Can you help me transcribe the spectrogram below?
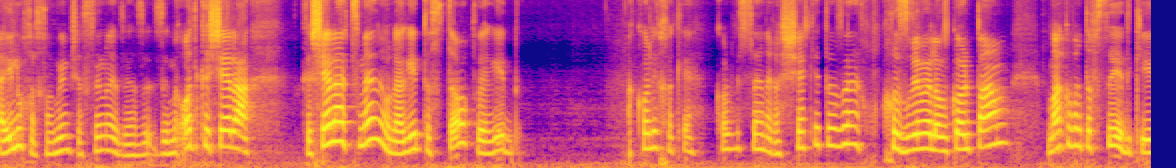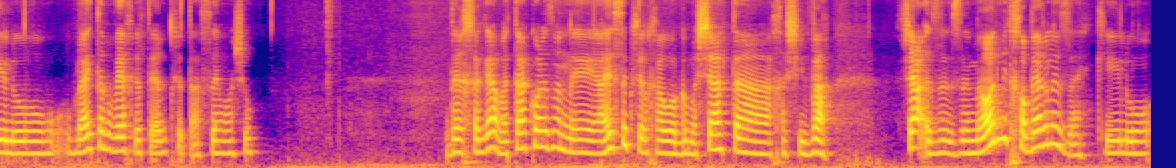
היינו חכמים שעשינו את זה. זה, זה מאוד קשה, לה, קשה לעצמנו להגיד את ה stop ולהגיד, הכל יחכה, הכל בסדר. השקט הזה, חוזרים אליו כל פעם, מה כבר תפסיד? כאילו, אולי תרוויח יותר כשתעשה משהו. דרך אגב, אתה כל הזמן, אה, העסק שלך הוא הגמשת החשיבה. ש... זה, זה מאוד מתחבר לזה. כאילו,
